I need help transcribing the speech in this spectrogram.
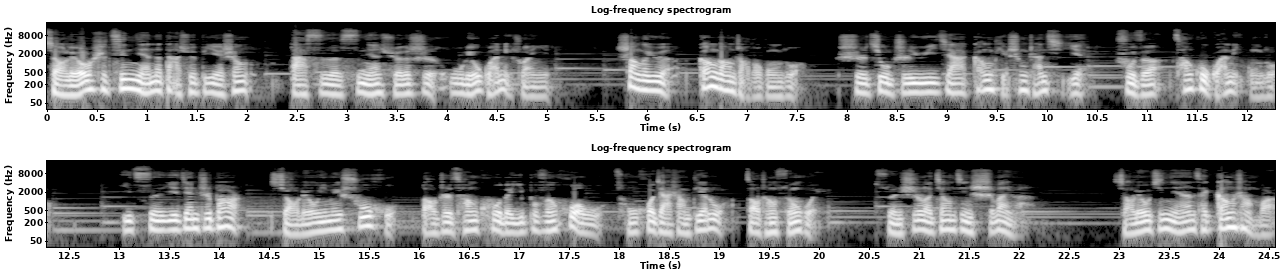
小刘是今年的大学毕业生，大四四年学的是物流管理专业，上个月刚刚找到工作，是就职于一家钢铁生产企业，负责仓库管理工作。一次夜间值班，小刘因为疏忽，导致仓库的一部分货物从货架上跌落，造成损毁，损失了将近十万元。小刘今年才刚上班，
